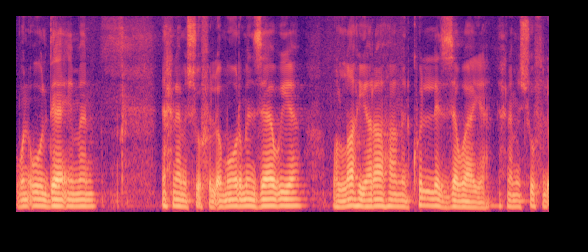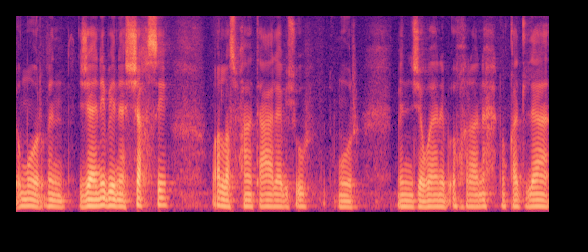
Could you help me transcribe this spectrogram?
ونقول دائما نحن بنشوف الأمور من زاوية والله يراها من كل الزوايا. نحن بنشوف الأمور من جانبنا الشخصي والله سبحانه وتعالى بيشوف الأمور من جوانب أخرى نحن قد لا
